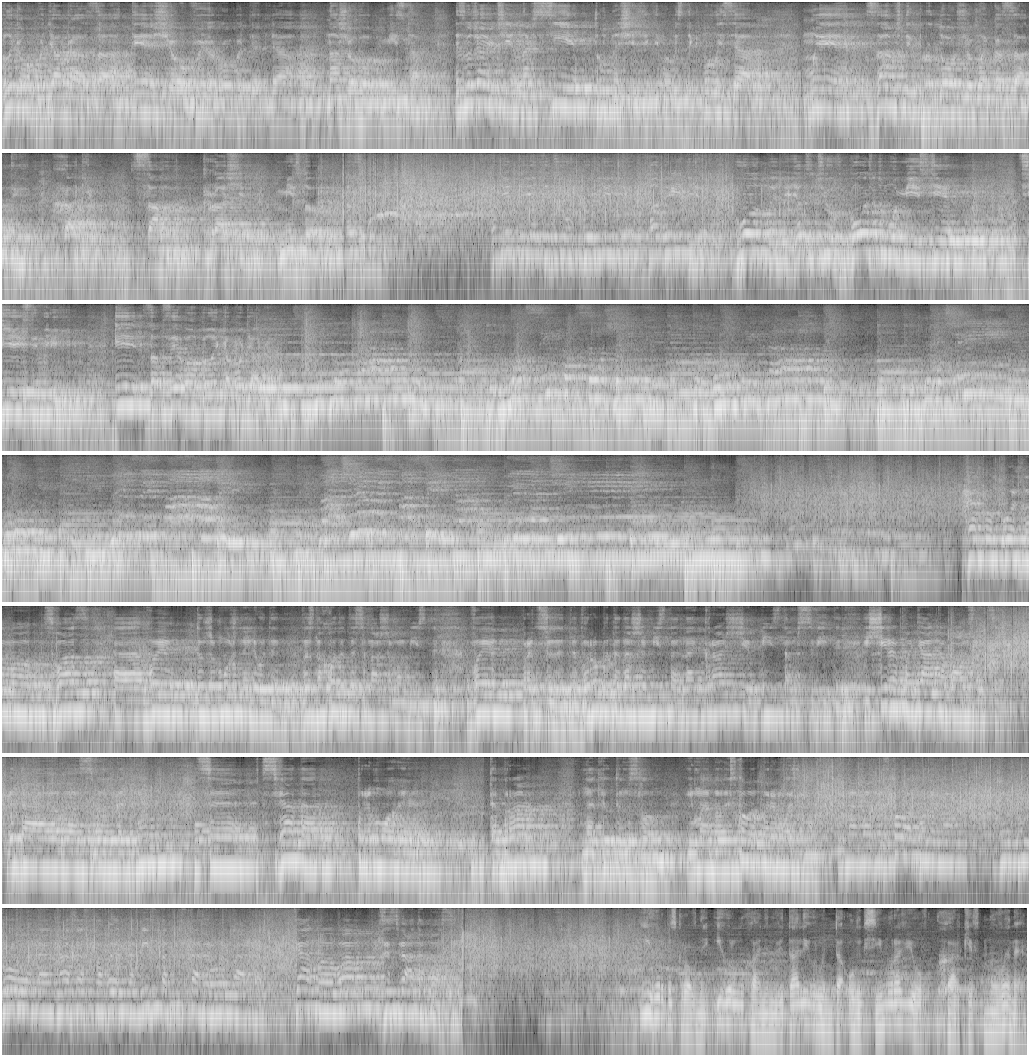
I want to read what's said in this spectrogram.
Велика вам подяка за те, що ви робите для нашого міста. Незважаючи на всі труднощі, з якими ви стикнулися, ми завжди продовжуємо казати Харків саме краще місто на землі. Я це чув в Берліні, Мадриді, в Лондоні. Я це чув в кожному місті цієї землі. І за це вам велика подяка. Дякую кожному з вас. Е, Ви дуже мужні люди. Ви знаходитеся в нашому місті. Ви працюєте. Ви робите наше місто найкращим містом в світі. І щира подяка вам за це. Вітаю вас з Великоднем. Це свято перемоги добра над лютим злом. І ми обов'язково переможемо. І ми обов'язково будемо вибудовувати наше славетне місто, міста Героїв Харкова. Дякую вам зі святом вас. Ігор Безкровний, Ігор Луханін, Віталій Грунь та Олексій Муравйов. Харків. Новини.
